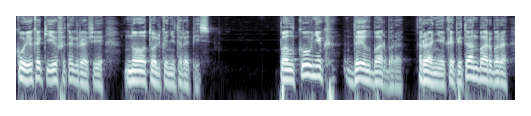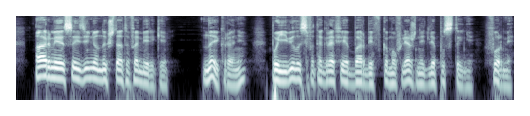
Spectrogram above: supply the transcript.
кое-какие фотографии, но только не торопись. Полковник Дейл Барбара, ранее капитан Барбара, армия Соединенных Штатов Америки. На экране появилась фотография Барби в камуфляжной для пустыни форме.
